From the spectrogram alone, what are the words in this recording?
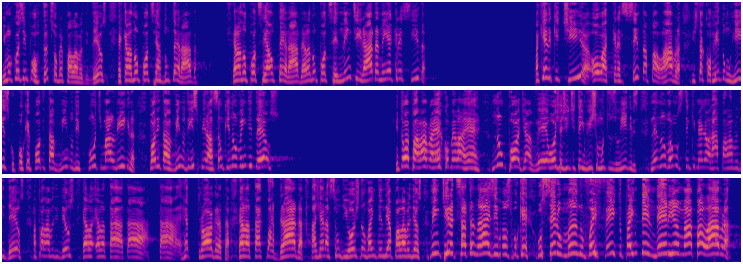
E uma coisa importante sobre a palavra de Deus é que ela não pode ser adulterada, ela não pode ser alterada, ela não pode ser nem tirada nem acrescida. Aquele que tira ou acrescenta a palavra está correndo um risco, porque pode estar vindo de fonte maligna, pode estar vindo de inspiração que não vem de Deus. Então a palavra é como ela é. Não pode haver. Hoje a gente tem visto muitos líderes. Né? Não vamos ter que melhorar a palavra de Deus. A palavra de Deus ela ela tá tá tá retrógrada. Ela tá quadrada. A geração de hoje não vai entender a palavra de Deus. Mentira de Satanás, irmãos, porque o ser humano foi feito para entender e amar a palavra.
